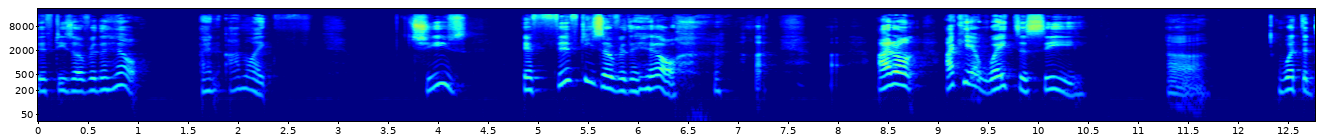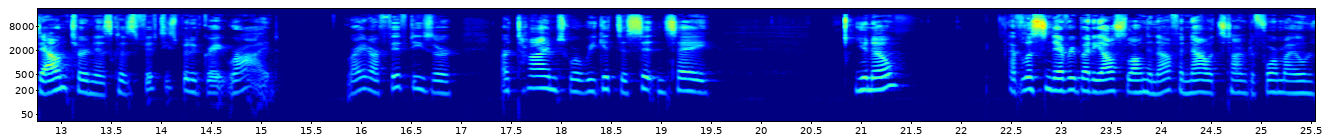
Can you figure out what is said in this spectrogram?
50's over the hill. And I'm like, geez, if 50's over the hill, I don't, I can't wait to see uh, what the downturn is because 50's been a great ride, right? Our 50s are, are times where we get to sit and say, you know, I've listened to everybody else long enough, and now it's time to form my own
